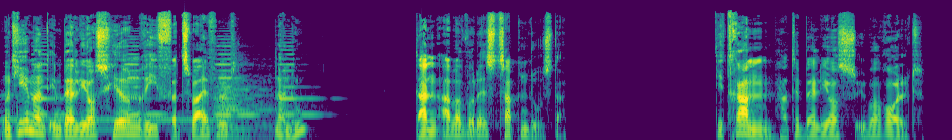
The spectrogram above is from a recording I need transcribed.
Und jemand in Berlioz Hirn rief verzweifelt: Nanu? Dann aber wurde es zappenduster. Die Tram hatte Berlioz überrollt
